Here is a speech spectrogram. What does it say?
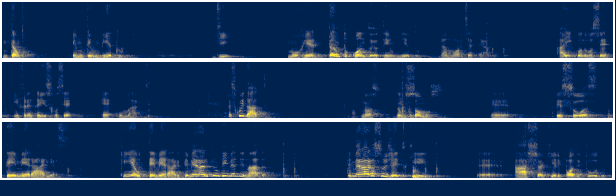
Então, eu não tenho medo de morrer tanto quanto eu tenho medo da morte eterna. Aí, quando você enfrenta isso, você é o mártir. Mas cuidado, nós não somos é, pessoas temerárias. Quem é o temerário? Temerário que não tem medo de nada. Temerário é o sujeito que é, acha que ele pode tudo.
